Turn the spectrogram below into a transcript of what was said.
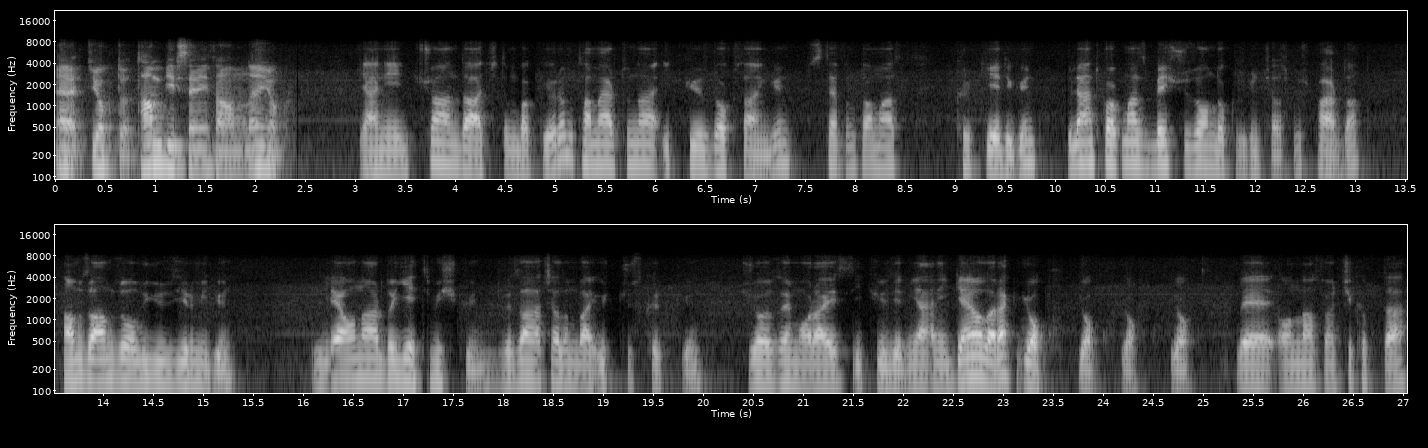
Evet yoktu. Tam bir seneyi tamamlayan yok. Yani şu anda açtım bakıyorum. Tamer Tuna 290 gün, Stephen Thomas 47 gün, Bülent Korkmaz 519 gün çalışmış pardon. Hamza Hamzoğlu 120 gün. Leonardo 70 gün. Rıza Çalınbay 340 gün. Jose Moraes 220. Yani genel olarak yok. Yok. Yok. Yok. Ve ondan sonra çıkıp da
